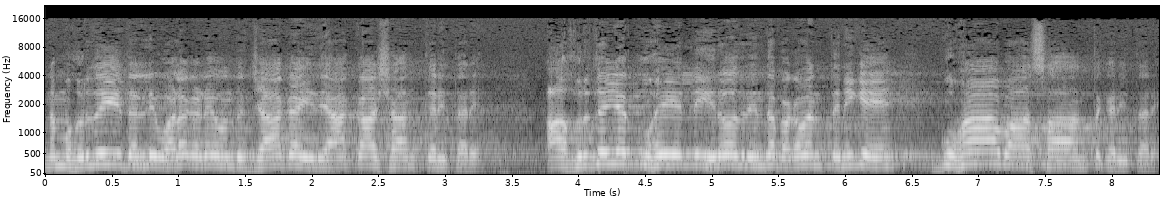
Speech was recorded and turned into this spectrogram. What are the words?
ನಮ್ಮ ಹೃದಯದಲ್ಲಿ ಒಳಗಡೆ ಒಂದು ಜಾಗ ಇದೆ, ಆಕಾಶ ಅಂತ ಕರೀತಾರೆ. ಆ ಹೃದಯ ಗುಹೆಯಲ್ಲಿ ಇರೋದರಿಂದ ಭಗವಂತನಿಗೆ ಗುಹಾವಾಸ ಅಂತ ಕರೀತಾರೆ.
